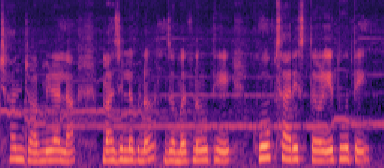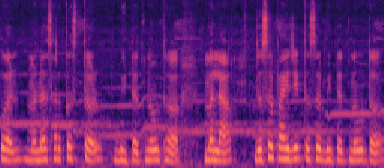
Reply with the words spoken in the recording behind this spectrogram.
छान जॉब मिळाला. माझे लग्न जमत नव्हते. खूप सारे स्थळ येत होते पण मनासारखं स्थळ भेटत नव्हतं. मला जसं पाहिजे तसं भेटत नव्हतं.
